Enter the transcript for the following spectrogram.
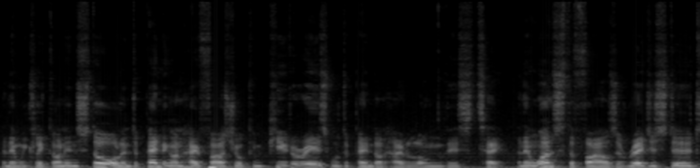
and then we click on Install. And depending on how fast your computer is, will depend on how long this takes. And then once the files are registered,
